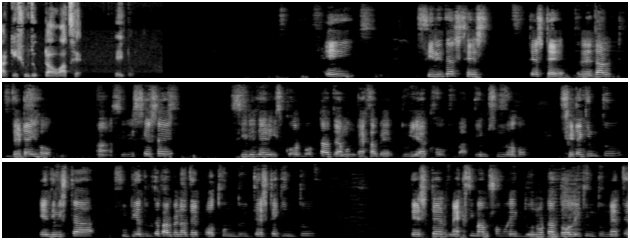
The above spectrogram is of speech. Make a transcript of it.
আর কি সুযোগটাও আছে। এই তো। এই সিরিজের শেষ টেস্টে রেজাল্ট যেটাই হোক সিরিজ শেষে সিরিজের স্কোর বোর্ডটা যেমন দেখাবে দুই এক হোক বা তিন শূন্য হোক, সেটা কিন্তু এই জিনিসটা ফুটিয়ে তুলতে পারবে না যে প্রথম দুই টেস্টে কিন্তু টেস্টের ম্যাক্সিমাম সময় দুটা দলই কিন্তু ম্যাচে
